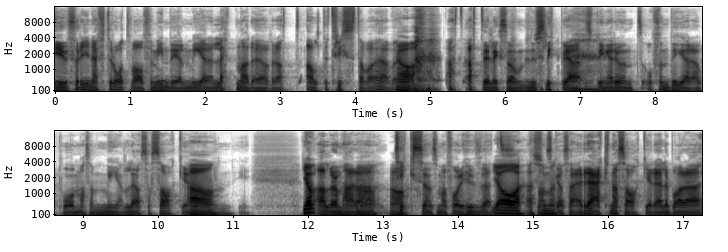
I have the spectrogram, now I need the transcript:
euforin efteråt var för min del mer en lättnad över att allt det trista var över. Ja, Att, att det liksom, nu slipper jag springa runt och fundera på en massa menlösa saker. Ja. Ja. Alla de här Ja, äh, ja. ticsen som man får i huvudet. Ja, att alltså man ska man- så här, räkna saker eller bara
